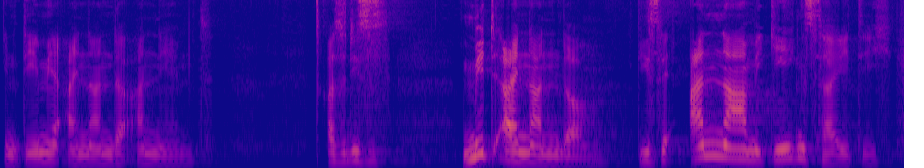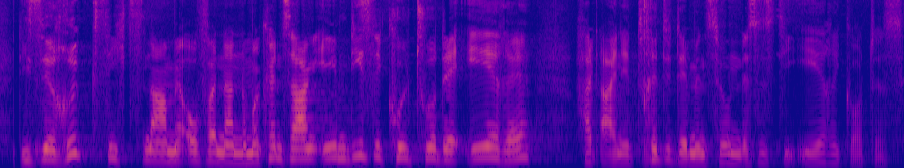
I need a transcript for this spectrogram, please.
indem ihr einander annehmt. Also dieses Miteinander, diese Annahme gegenseitig, diese Rücksichtsnahme aufeinander. Man könnte sagen, eben diese Kultur der Ehre hat eine dritte Dimension, das ist die Ehre Gottes.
